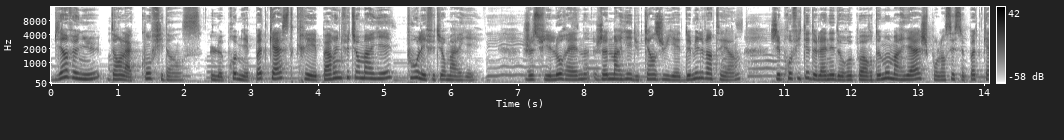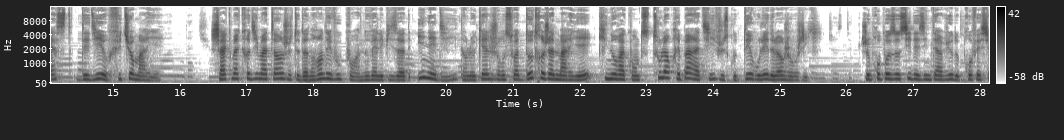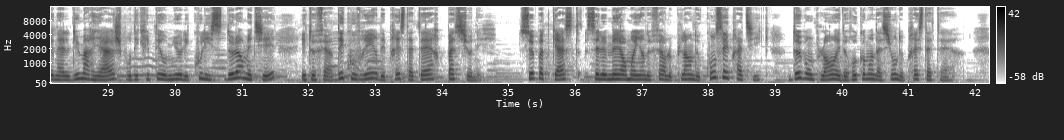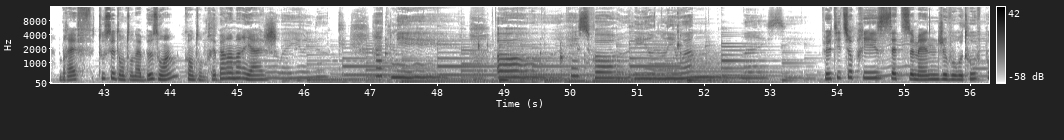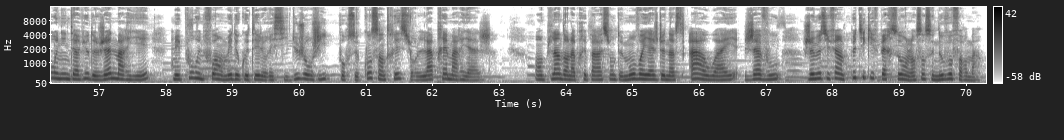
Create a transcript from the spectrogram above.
Bienvenue dans La Confidence, le premier podcast créé par une future mariée pour les futurs mariés. Je suis Lorraine, jeune mariée du 15 juillet 2021. J'ai profité de l'année de report de mon mariage pour lancer ce podcast dédié aux futurs mariés. Chaque mercredi matin, je te donne rendez-vous pour un nouvel épisode inédit dans lequel je reçois d'autres jeunes mariés qui nous racontent tous leurs préparatifs jusqu'au déroulé de leur jour J. Je propose aussi des interviews de professionnels du mariage pour décrypter au mieux les coulisses de leur métier et te faire découvrir des prestataires passionnés. Ce podcast, c'est le meilleur moyen de faire le plein de conseils pratiques, de bons plans et de recommandations de prestataires. Bref, tout ce dont on a besoin quand on prépare un mariage. Petite surprise, cette semaine, je vous retrouve pour une interview de jeunes mariés, mais pour une fois on met de côté le récit du jour J pour se concentrer sur l'après-mariage. En plein dans la préparation de mon voyage de noces à Hawaï, j'avoue, je me suis fait un petit kiff perso en lançant ce nouveau format.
